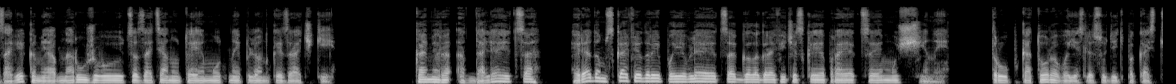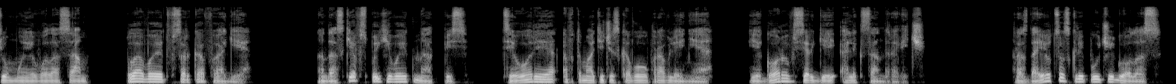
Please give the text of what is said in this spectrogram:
За веками обнаруживаются затянутые мутной пленкой зрачки. Камера отдаляется, рядом с кафедрой появляется голографическая проекция мужчины, труп которого, если судить по костюму и волосам, плавает в саркофаге. На доске вспыхивает надпись «Теория автоматического управления. Егоров Сергей Александрович». Раздается скрипучий голос.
